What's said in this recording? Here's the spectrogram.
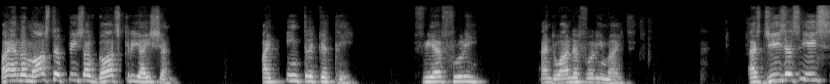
I am a masterpiece of God's creation. I'm intricately, fearfully, and wonderfully made. As Jesus is,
